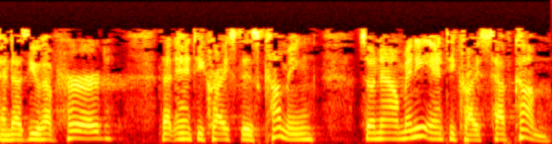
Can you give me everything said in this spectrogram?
and as you have heard that Antichrist is coming, so now many Antichrists have come.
